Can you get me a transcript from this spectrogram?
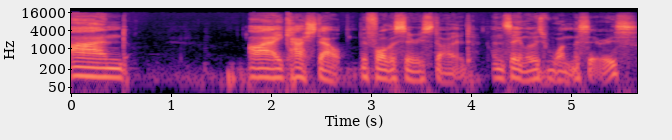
And I cashed out before the series started, and St. Louis won the series.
